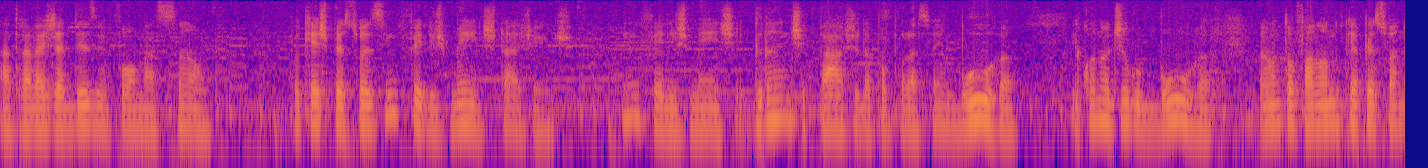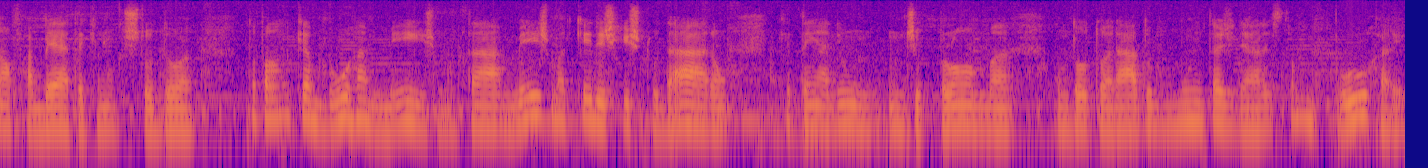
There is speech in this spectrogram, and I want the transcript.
através da desinformação. Porque as pessoas, infelizmente, tá, gente? Infelizmente, grande parte da população é burra E quando eu digo burra, eu não estou falando que a pessoa é analfabeta, que nunca estudou. Estou falando que é burra mesmo, tá? Mesmo aqueles que estudaram, que tem ali um, um diploma, um doutorado, muitas delas são burras.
